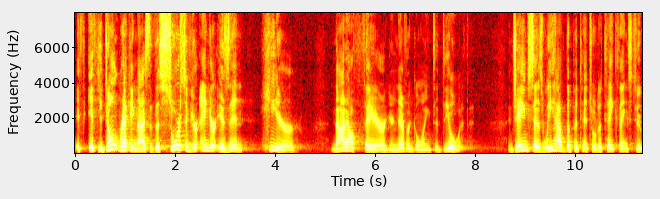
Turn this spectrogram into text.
if, if you don't recognize that the source of your anger is in here, not out there, you're never going to deal with it. And James says we have the potential to take things to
